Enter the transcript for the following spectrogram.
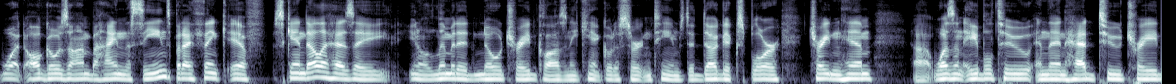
what all goes on behind the scenes, but I think if Scandella has a, you know, limited no trade clause and he can't go to certain teams, did Doug explore trading him? Uh, wasn't able to, and then had to trade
